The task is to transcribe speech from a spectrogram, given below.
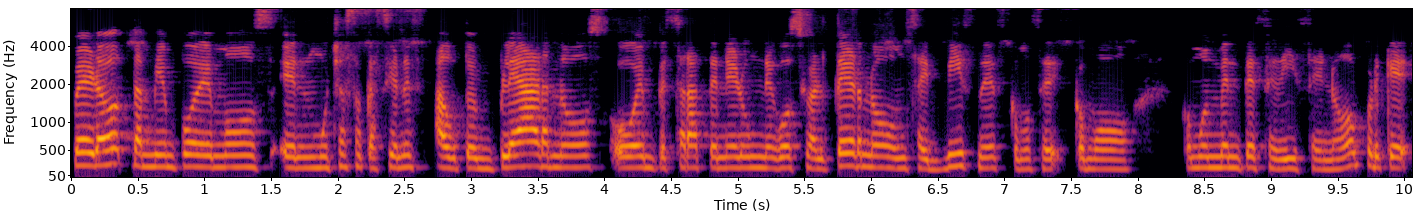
pero también podemos en muchas ocasiones autoemplearnos o empezar a tener un negocio alterno, un side business, como, se, comúnmente se dice, ¿no? Porque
